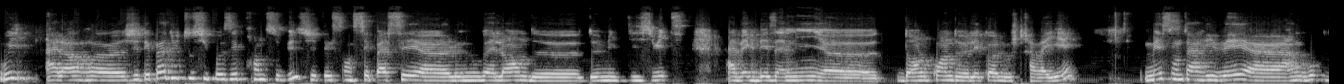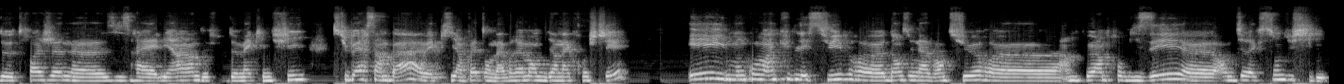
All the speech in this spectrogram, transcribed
Oui, alors euh, j'étais pas du tout supposée prendre ce bus. J'étais censée passer euh, le nouvel an de 2018 avec des amis euh, dans le coin de l'école où je travaillais. Mais sont arrivés un groupe de trois jeunes Israéliens, de, de mecs et une fille, super sympas, avec qui en fait on a vraiment bien accroché. Et ils m'ont convaincu de les suivre dans une aventure un peu improvisée en direction du Chili.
